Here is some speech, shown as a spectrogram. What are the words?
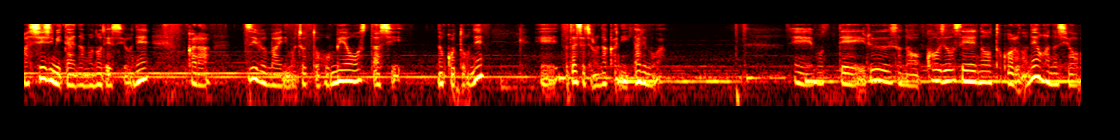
まあ、指示みたいなものですよね。だからずいぶん前にもちょっとホメオスタシのことをね、えー、私たちの中に誰もが、えー、持っているその恒常性のところのねお話を、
